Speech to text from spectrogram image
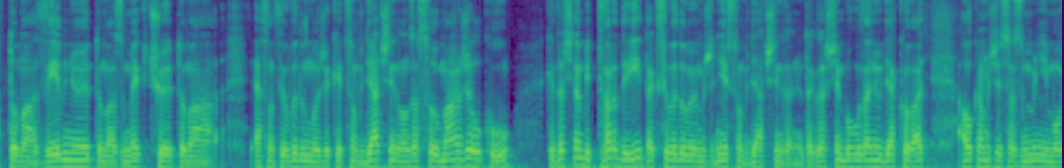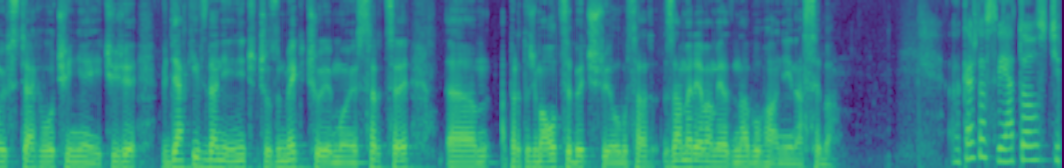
a to ma zjemňuje, to ma zmekčuje, to ma... Ja som si uvedomil, že keď som vďačný len za svoju manželku, Keď začínam byť tvrdý, tak si uvedomujem, že nie som vďačný za ňu. Tak začnem Bohu za ňu ďakovať a okamžite sa zmení môj vzťah voči nej. Čiže vďaky vzdanie je niečo, čo zmekčuje moje srdce, um, pretože ma odsebečuje, lebo sa zameriavam viac na Boha a nie na seba. Každá sviatosť,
